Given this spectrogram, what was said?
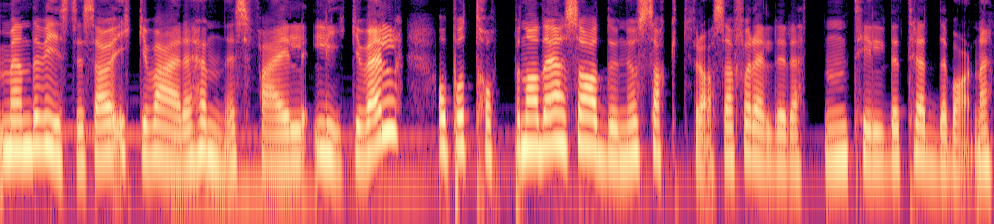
men det viste seg å ikke være hennes feil likevel, og på toppen av det så hadde hun jo sagt fra seg foreldreretten til det tredje barnet.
